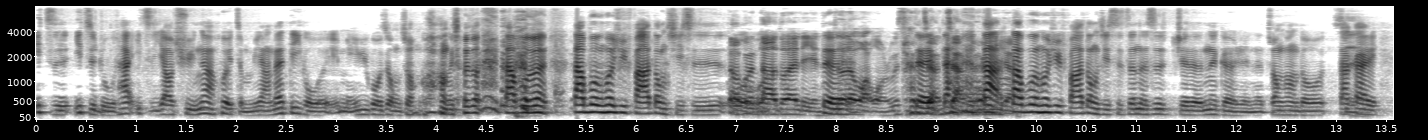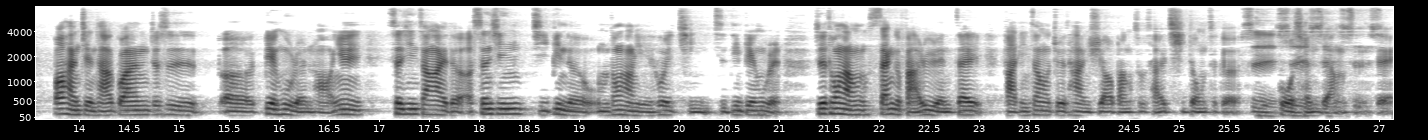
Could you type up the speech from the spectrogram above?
一直一直撸，他一直要去，那会怎么样？但第一个我也没遇过这种状况，就是说大部分大部分会去发动，其实大部分大家都在连对都在网网络上讲讲大大大部分会去发动，其实真的是觉得那个人的状况都大概包含检察官，就是呃辩护人哈，因为身心障碍的、呃、身心疾病的，我们通常也会请指定辩护人，就是通常三个法律人在法庭上都觉得他很需要帮助，才会启动这个是过程这样子对。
